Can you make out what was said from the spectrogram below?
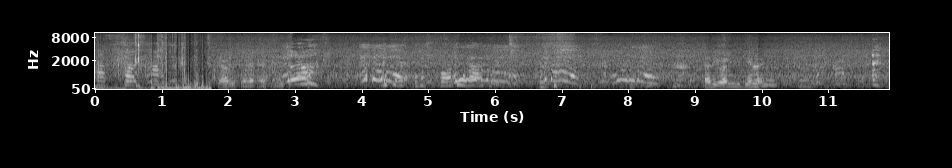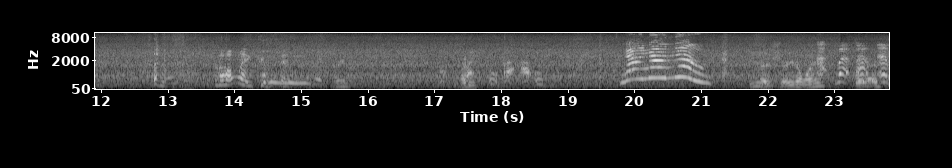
hop, hop, hop. Grab his right hand Ugh. I can't. He's walking backwards. Huddy what are you doing Oh my goodness. Huddy No, no, no. are you sure you don't want him But, Good, eh?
